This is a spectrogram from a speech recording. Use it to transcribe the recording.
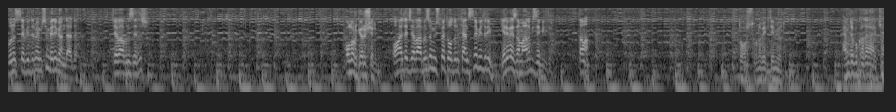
Bunu size bildirmem için beni gönderdi. Cevabınız nedir? Olur görüşelim. O halde cevabınızın müsbet olduğunu kendisine bildireyim. Yeri ve zamanı bize bildirin. Tamam. Doğrusu bunu beklemiyordum. Hem de bu kadar erken.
